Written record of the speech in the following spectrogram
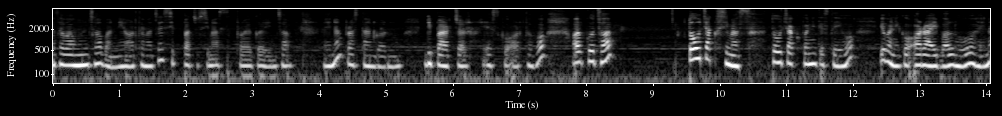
अथवा हुन्छ भन्ने अर्थमा चाहिँ सिप्पाचु सिमास प्रयोग गरिन्छ होइन? प्रस्थान गर्नु डिपार्चर यसको अर्थ हो। अर्को छ तौचाक सिमास। तौचाक पनि त्यस्तै हो। यो भनेको अराइभल हो होइन?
